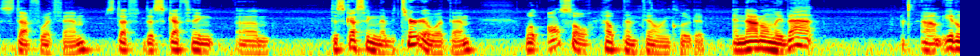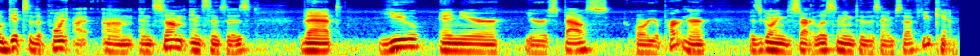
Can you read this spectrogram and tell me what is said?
stuff with them, stuff discussing um, discussing the material with them will also help them feel included. And not only that, um, it'll get to the point um, in some instances that you and your your spouse or your partner is going to start listening to the same stuff you can.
